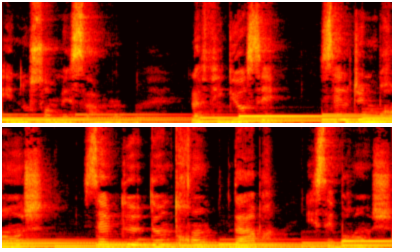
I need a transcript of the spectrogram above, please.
et nous sommes les sarments. La figure, c'est celle d'une branche, celle d'un tronc d'arbre et ses branches.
